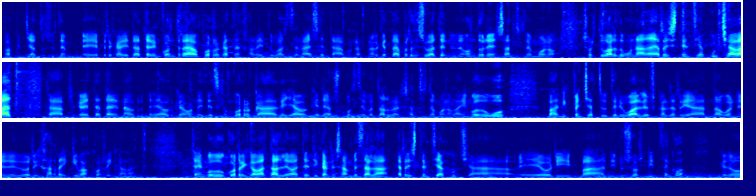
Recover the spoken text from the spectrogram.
ba, pentsatu zuten e, prekaritatearen kontra borrokatzen jarraitu bat zela, ez? Eta, bueno, osnarketa prozesu baten ondoren zantzuten, bueno, sortu behar duguna da, erresistentzia kutsa bat, eta prekaritatearen aurka egon daitezken borroka gehiago ere ospotzeko eta orduan santzuten, bueno, ba, ingo dugu, ba, nik pentsatzu dut igual Euskal Herrian dagoen eredu horri jarraiki, ba, korrika bat. Eta ingo du korrika bat alde batetik esan bezala, erresistentzia kutsa e, hori ba, diru sornitzeko, gero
